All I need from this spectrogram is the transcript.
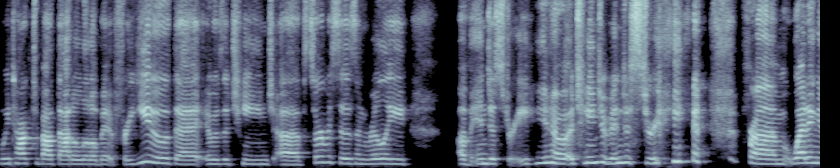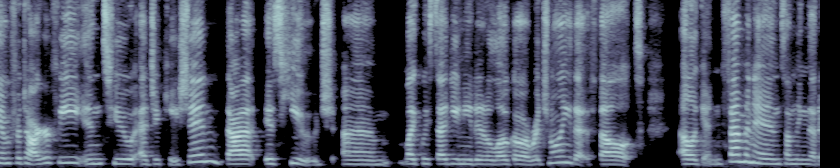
We talked about that a little bit for you that it was a change of services and really of industry, you know, a change of industry from wedding and photography into education. That is huge. Um, like we said, you needed a logo originally that felt elegant and feminine, something that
